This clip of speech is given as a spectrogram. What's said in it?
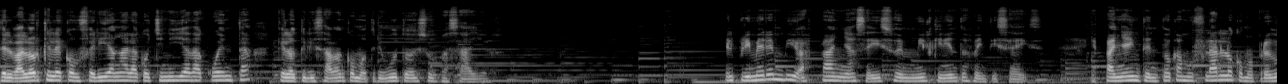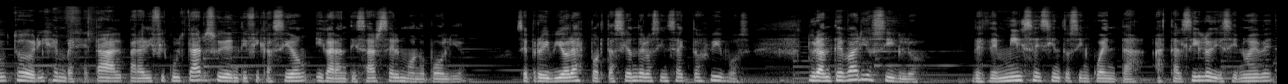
Del valor que le conferían a la cochinilla da cuenta que la utilizaban como tributo de sus vasallos. El primer envío a España se hizo en 1526. España intentó camuflarlo como producto de origen vegetal para dificultar su identificación y garantizarse el monopolio. Se prohibió la exportación de los insectos vivos. Durante varios siglos, desde 1650 hasta el siglo XIX,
